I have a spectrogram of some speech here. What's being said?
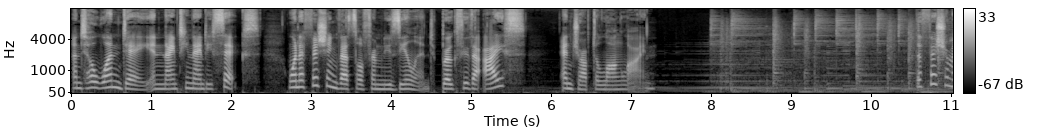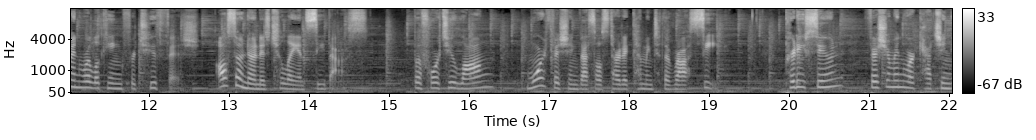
until one day in 1996, when a fishing vessel from New Zealand broke through the ice and dropped a long line. The fishermen were looking for toothfish, also known as Chilean sea bass. Before too long, more fishing vessels started coming to the Ross Sea. Pretty soon, fishermen were catching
